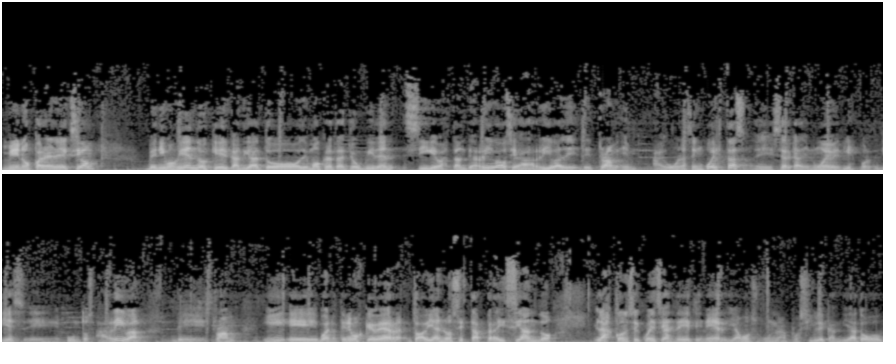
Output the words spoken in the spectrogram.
menos para la elección. Venimos viendo que el candidato demócrata Joe Biden sigue bastante arriba, o sea, arriba de, Trump en algunas encuestas, eh, cerca de 9, 10, por, 10 puntos arriba de Trump. Y eh, bueno, tenemos que ver, todavía no se está priceando las consecuencias de tener, digamos, un posible candidato o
